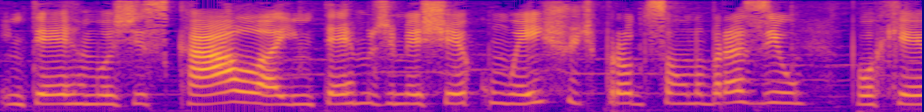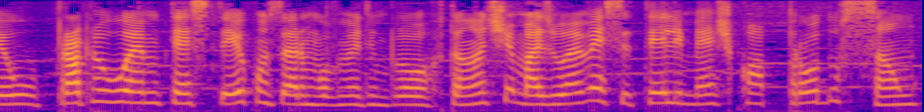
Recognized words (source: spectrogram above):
em termos de escala em termos de mexer com o eixo de produção no Brasil, porque o próprio MTST eu considero um movimento importante, mas o MST ele mexe com a produção,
